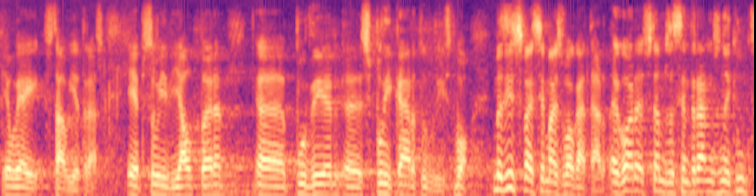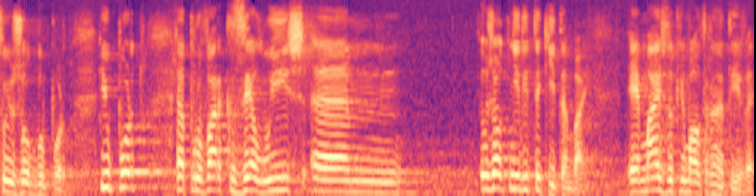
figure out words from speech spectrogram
Ele é, está ali atrás, é a pessoa ideal para uh, poder uh, explicar tudo isto. Bom, mas isso vai ser mais logo à tarde. Agora estamos a centrar-nos naquilo que foi o jogo do Porto. E o Porto a provar que Zé Luís, um, eu já o tinha dito aqui também, é mais do que uma alternativa.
